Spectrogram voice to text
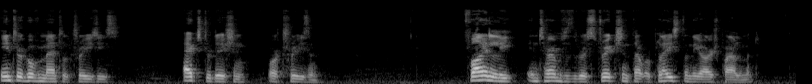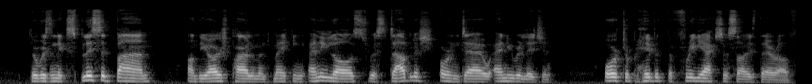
intergovernmental treaties, extradition, or treason. Finally, in terms of the restrictions that were placed on the Irish Parliament, there was an explicit ban on the Irish Parliament making any laws to establish or endow any religion or to prohibit the free exercise thereof.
